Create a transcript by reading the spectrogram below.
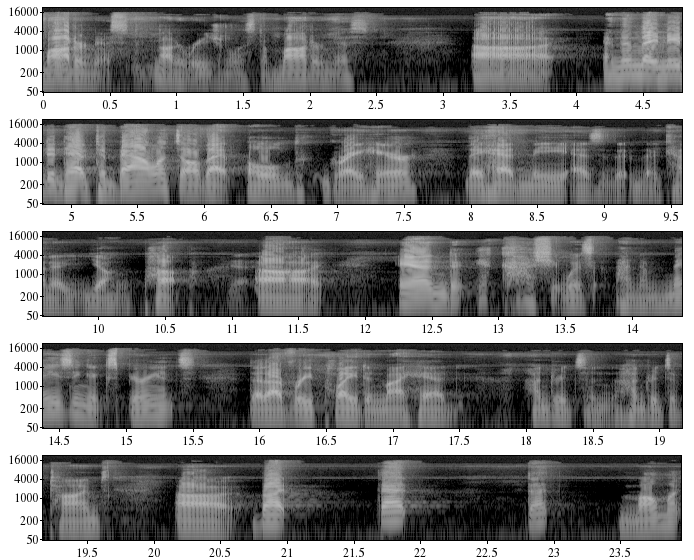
modernist, not a regionalist, a modernist. Uh, and then they needed to have to balance all that old gray hair. They had me as the, the kind of young pup. Yeah. Uh, and gosh, it was an amazing experience that I've replayed in my head hundreds and hundreds of times. Uh, but that, that moment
